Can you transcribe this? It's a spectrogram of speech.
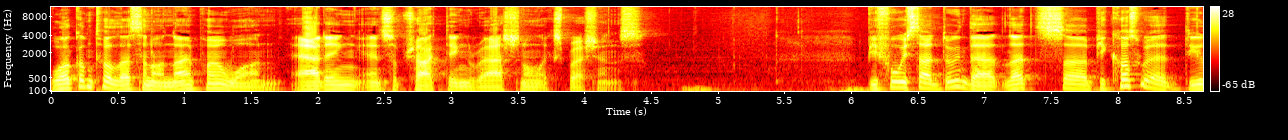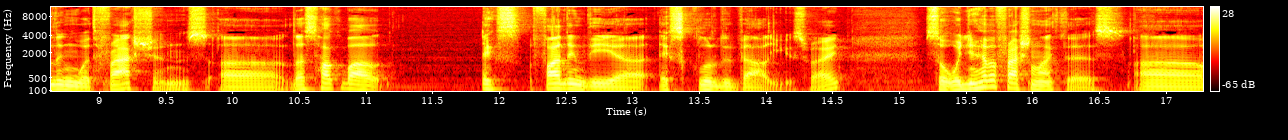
Welcome to a lesson on 9.1, adding and subtracting rational expressions. Before we start doing that, let's, uh, because we're dealing with fractions, uh, let's talk about finding the uh, excluded values, right? So when you have a fraction like this, uh,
